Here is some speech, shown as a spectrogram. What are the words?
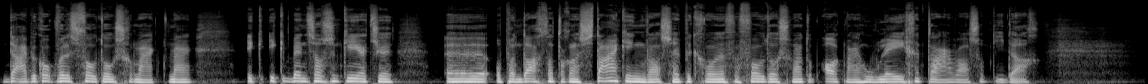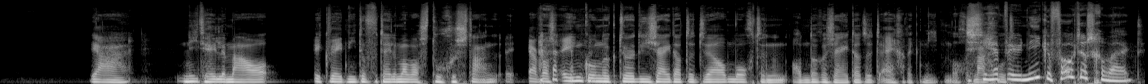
daar heb ik ook wel eens foto's gemaakt. Maar ik, ik ben zelfs een keertje... eh, op een dag dat er een staking was... heb ik gewoon even foto's gemaakt op Alkmaar... hoe leeg het daar was op die dag. Ja, niet helemaal... Ik weet niet of het helemaal was toegestaan. Er was één conducteur die zei dat het wel mocht... en een andere zei dat het eigenlijk niet mocht. Dus maar je hebt unieke foto's gemaakt.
